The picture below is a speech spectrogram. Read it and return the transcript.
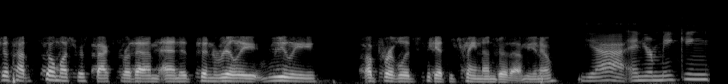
just have so much respect for them, and it's been really, really a privilege to get to train under them. You know. Yeah, and you're making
